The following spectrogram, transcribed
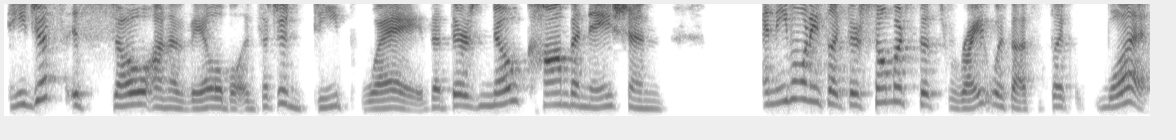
He just is so unavailable in such a deep way that there's no combination. And even when he's like, there's so much that's right with us, it's like, what?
